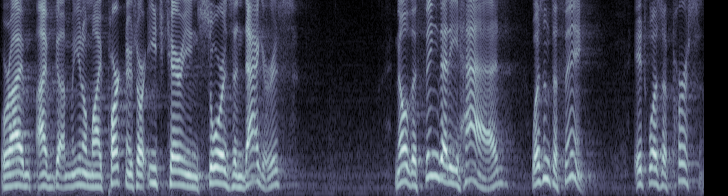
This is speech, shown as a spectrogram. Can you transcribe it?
or i I've got, you know, my partners are each carrying swords and daggers. No, the thing that he had wasn't a thing, it was a person.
